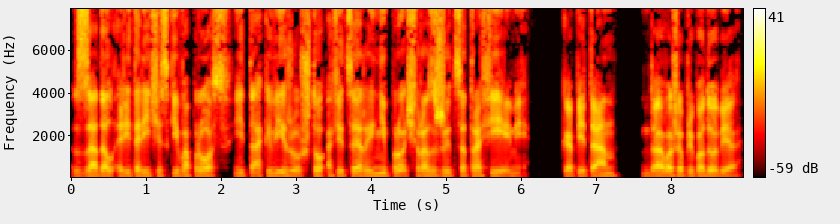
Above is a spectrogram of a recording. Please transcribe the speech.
Задал риторический вопрос, и так вижу, что офицеры не прочь разжиться трофеями. Капитан? Да, ваше преподобие.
